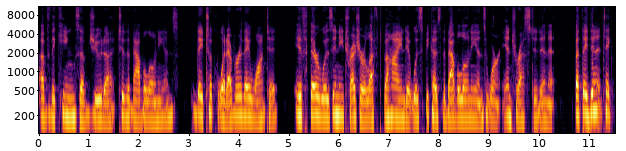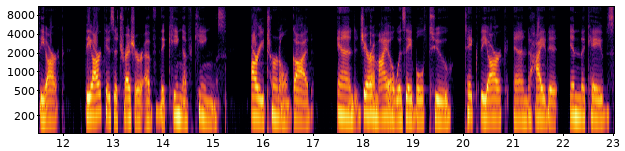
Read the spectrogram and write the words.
of the kings of Judah to the Babylonians. They took whatever they wanted, if there was any treasure left behind, it was because the Babylonians weren't interested in it. But they didn't take the ark. The ark is a treasure of the King of Kings, our eternal God. And Jeremiah was able to take the ark and hide it in the caves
